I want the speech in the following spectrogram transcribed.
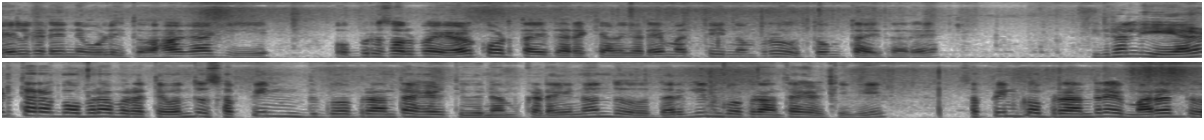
ಮೇಲ್ಗಡೆನೇ ಉಳಿತು. ಹಾಗಾಗಿ ಒಬ್ಬರು ಸ್ವಲ್ಪ ಹೇಳ್ಕೊಡ್ತಾ ಇದ್ದಾರೆ ಕೆಳಗಡೆ, ಮತ್ತು ಇನ್ನೊಬ್ಬರು ತುಂಬ್ತಾ ಇದ್ದಾರೆ. ಇದರಲ್ಲಿ ಎರಡು ಥರ ಗೊಬ್ಬರ ಬರುತ್ತೆ. ಒಂದು ಸಪ್ಪಿನ ಗೊಬ್ಬರ ಅಂತ ಹೇಳ್ತೀವಿ ನಮ್ಮ ಕಡೆ, ಇನ್ನೊಂದು ದರ್ಗಿನ ಗೊಬ್ಬರ ಅಂತ ಹೇಳ್ತೀವಿ. ಸಪ್ಪಿನ ಗೊಬ್ಬರ ಅಂದರೆ ಮರದ್ದು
